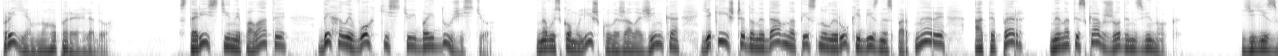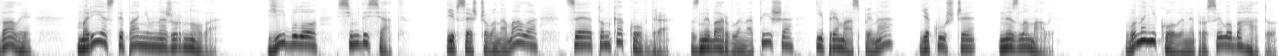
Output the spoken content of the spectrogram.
Приємного перегляду. Старі стіни палати дихали вогкістю й байдужістю. На вузькому ліжку лежала жінка, якій ще донедавна тиснули руки бізнес-партнери, а тепер не натискав жоден дзвінок. Її звали Марія Степанівна Журнова. Їй було 70, і все, що вона мала, це тонка ковдра, знебарвлена тиша і пряма спина, яку ще не зламали. Вона ніколи не просила багато.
